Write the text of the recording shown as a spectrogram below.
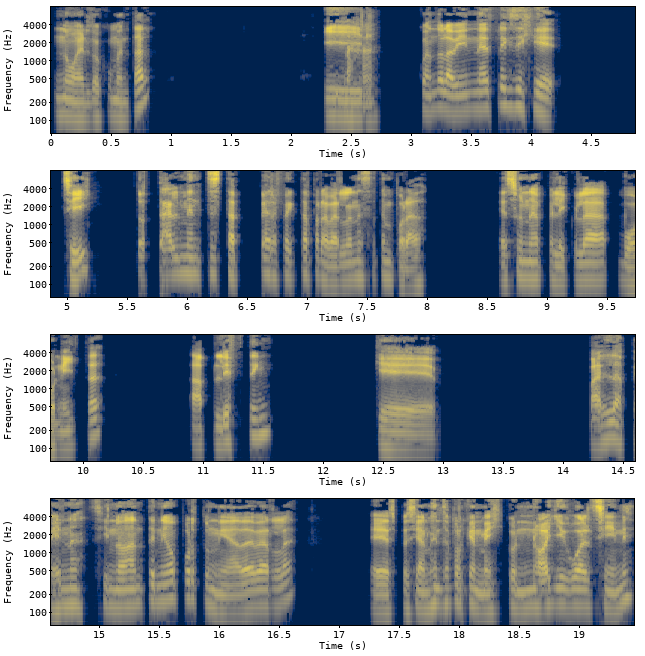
no el documental. Y Ajá. cuando la vi en Netflix dije, sí, totalmente está perfecta para verla en esta temporada. Es una película bonita, uplifting, que vale la pena. Si no han tenido oportunidad de verla, eh, especialmente porque en México no llegó al cine,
